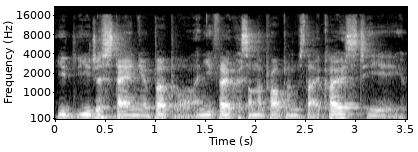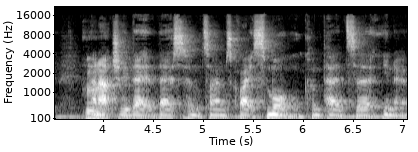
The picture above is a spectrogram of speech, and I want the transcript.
you you just stay in your bubble and you focus on the problems that are close to you. And mm. actually, they're they're sometimes quite small compared to you know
